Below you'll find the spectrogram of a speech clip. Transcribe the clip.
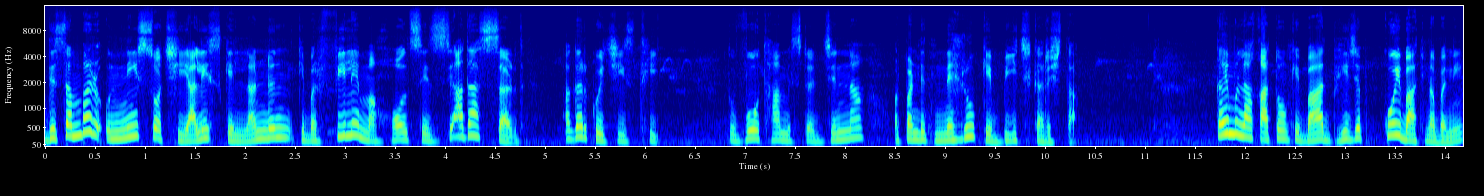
दिसंबर 1946 के लंदन के बर्फीले माहौल से ज्यादा सर्द अगर कोई चीज थी तो वो था मिस्टर जिन्ना और पंडित नेहरू के बीच का रिश्ता कई मुलाकातों के बाद भी जब कोई बात न बनी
